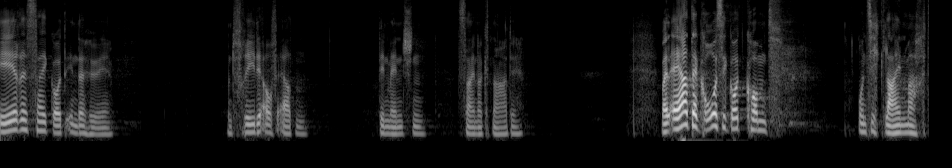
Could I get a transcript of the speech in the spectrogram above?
Ehre sei Gott in der Höhe und Friede auf Erden, den Menschen seiner Gnade. Weil er, der große Gott, kommt und sich klein macht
